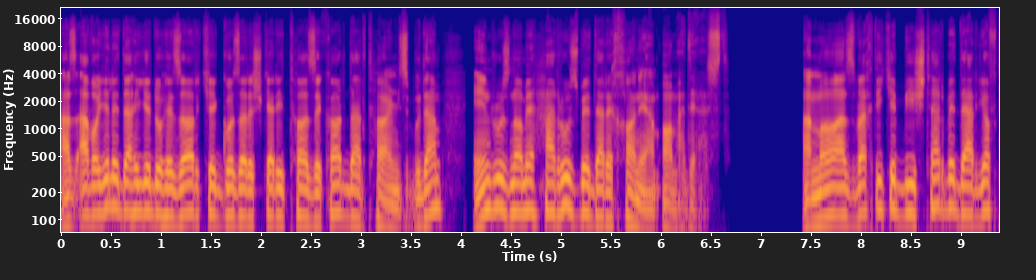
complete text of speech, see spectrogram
از اوایل دهه 2000 که گزارشگری تازه کار در تایمز بودم، این روزنامه هر روز به در خانه هم آمده است. اما از وقتی که بیشتر به دریافت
